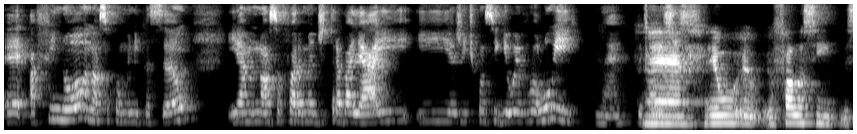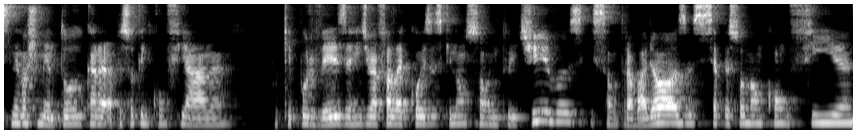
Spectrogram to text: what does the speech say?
é, afinou a nossa comunicação e a nossa forma de trabalhar e, e a gente conseguiu evoluir, né? é, eu, eu, eu falo assim, esse negócio de mentor, o cara, a pessoa tem que confiar, né? Porque por vezes a gente vai falar coisas que não são intuitivas e são trabalhosas. Se a pessoa não confia,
